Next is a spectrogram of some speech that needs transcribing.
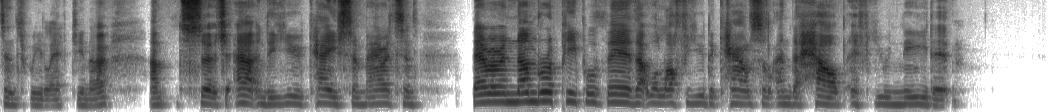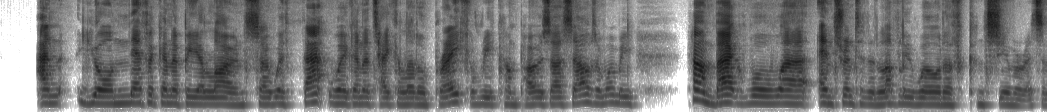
since we left, you know, um, search it out. In the UK, Samaritans, there are a number of people there that will offer you the counsel and the help if you need it. And you're never going to be alone. So, with that, we're going to take a little break, recompose ourselves, and when we come back, we'll uh, enter into the lovely world of consumerism.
